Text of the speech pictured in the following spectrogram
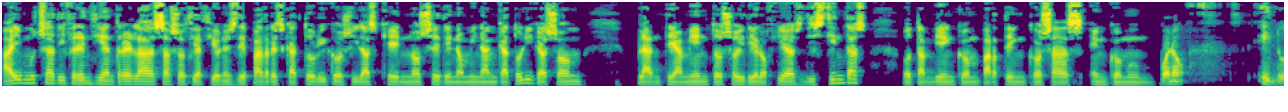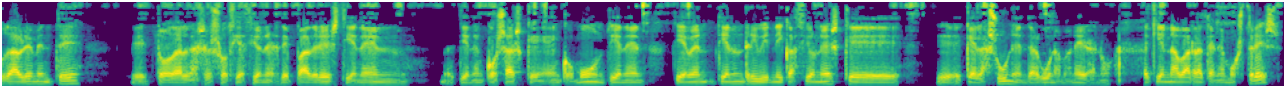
¿Hay mucha diferencia entre las asociaciones de padres católicos y las que no se denominan católicas? ¿Son planteamientos o ideologías distintas o también comparten cosas en común? Bueno, indudablemente eh, todas las asociaciones de padres tienen tienen cosas que en común, tienen tienen tienen reivindicaciones que eh, que las unen de alguna manera, ¿no? Aquí en Navarra tenemos tres,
